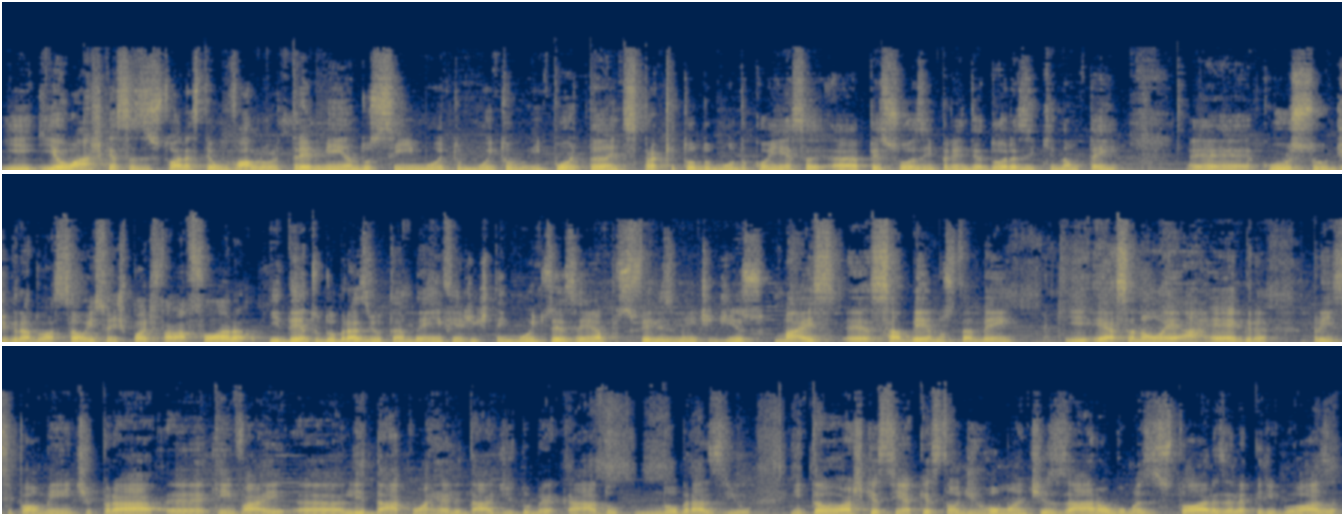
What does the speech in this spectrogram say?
E, e eu acho que essas histórias têm um valor tremendo, sim, muito, muito importantes para que todo mundo conheça é, pessoas empreendedoras e que não têm é, curso de graduação, isso a gente pode falar fora e dentro do Brasil também, enfim, a gente tem muitos exemplos, felizmente, disso, mas é, sabemos também que essa não é a regra, principalmente para é, quem vai é, lidar com a realidade do mercado no Brasil. Então eu acho que assim a questão de romantizar algumas histórias é perigosa.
